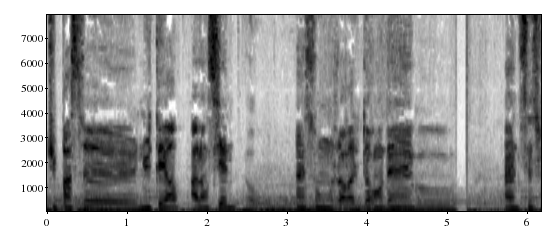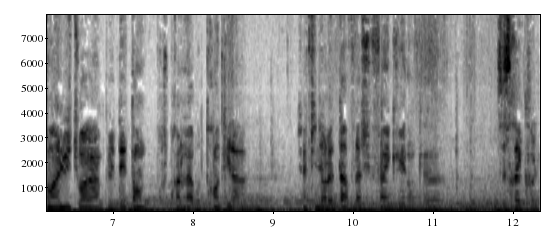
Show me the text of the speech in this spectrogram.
tu passes euh, Nutea à l'ancienne. Oh. Un son genre Elle te rend dingue ou un de ses sons à lui, tu vois, un peu détente pour que je prenne la route tranquille. Là. Je viens de finir le taf, là, je suis fin cul, donc euh, ce serait cool.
